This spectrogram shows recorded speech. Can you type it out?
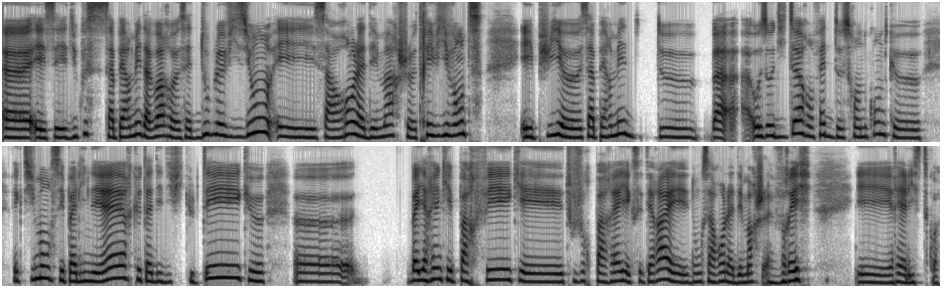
et c'est du coup, ça permet d'avoir cette double vision et ça rend la démarche très vivante. Et puis, ça permet de bah, aux auditeurs en fait de se rendre compte que effectivement c'est pas linéaire que tu as des difficultés que euh, bah il y a rien qui est parfait, qui est toujours pareil, etc. Et donc ça rend la démarche vraie et réaliste, quoi.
